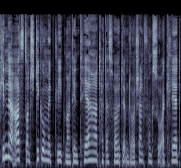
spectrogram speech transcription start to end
Kinderarzt und STIKO-Mitglied Martin Terhardt hat das heute im Deutschlandfunk so erklärt,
